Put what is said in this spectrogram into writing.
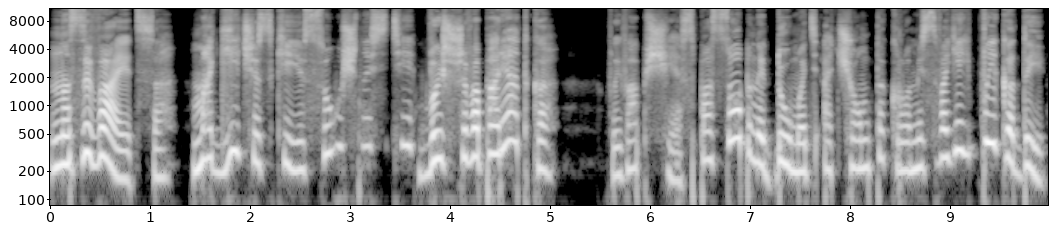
называется «Магические сущности высшего порядка». Вы вообще способны думать о чем-то, кроме своей выгоды?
